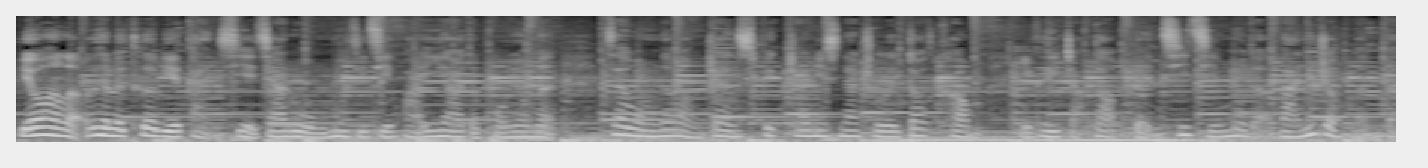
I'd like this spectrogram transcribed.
别忘了，为了特别感谢加入我们募集计划一二的朋友们，在我们的网站 speakchinesenaturally.com，你可以找到本期节目的完整文本。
